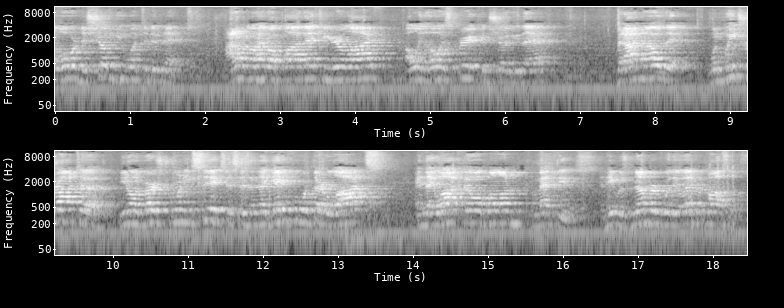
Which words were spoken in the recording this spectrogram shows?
the Lord to show you what to do next. I don't know how to apply that to your life. Only the Holy Spirit can show you that. But I know that when we try to, you know, in verse 26, it says, And they gave forth their lots, and they lot fell upon Matthias. And he was numbered with the 11 apostles.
